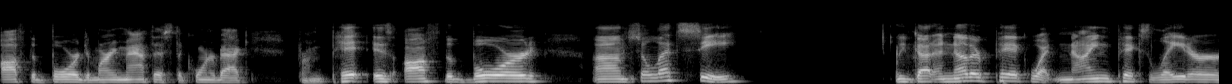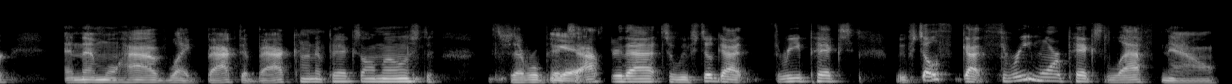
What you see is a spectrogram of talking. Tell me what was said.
off the board. Damari Mathis, the cornerback from Pitt is off the board. Um, so let's see. We've got another pick, what, nine picks later, and then we'll have like back to back kind of picks almost. Several picks Yeah. after that. So we've still got three picks. We've still got three more picks left now.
